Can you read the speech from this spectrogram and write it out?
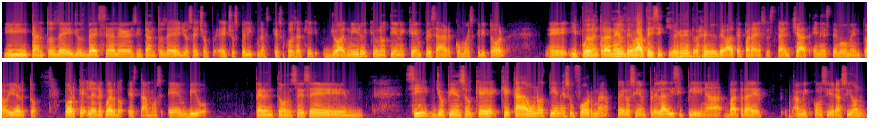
y tantos de ellos bestsellers y tantos de ellos hecho, hechos películas, que es cosa que yo admiro y que uno tiene que empezar como escritor. Eh, y puedo entrar en el debate y si quieren entrar en el debate para eso está el chat en este momento abierto porque les recuerdo estamos en vivo pero entonces, em, sí, yo pienso que, cada uno tiene su forma, pero siempre la disciplina va a traer a mi consideración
